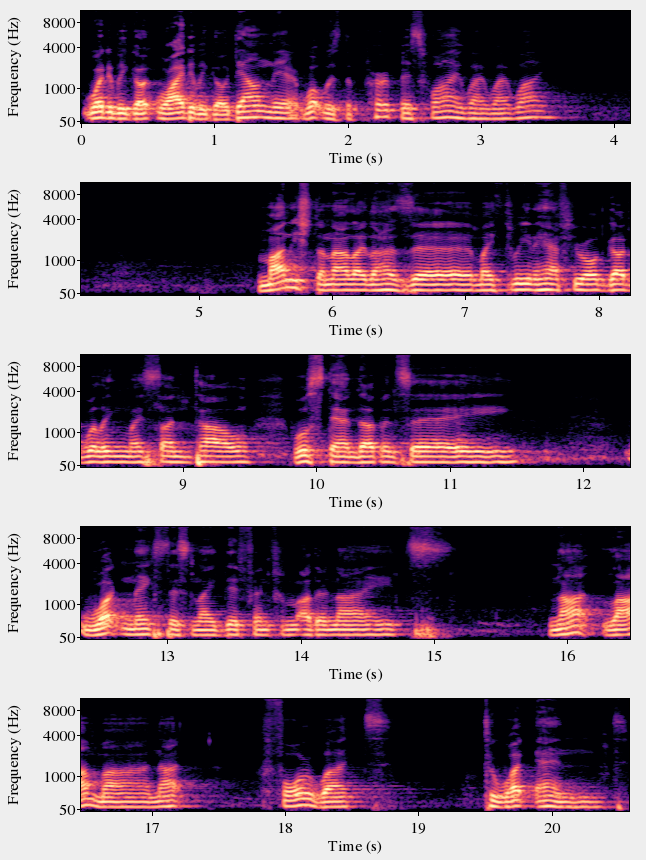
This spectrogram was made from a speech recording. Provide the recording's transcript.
What did we go, why did we go down there? What was the purpose? Why, why, why, why? Uh, my three and a half year old, God willing, my son Tal will stand up and say, What makes this night different from other nights? Not lama, not for what, to what end.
